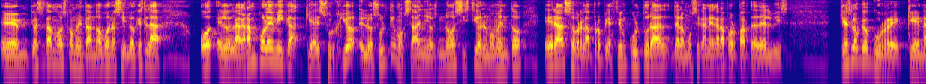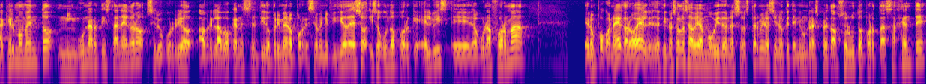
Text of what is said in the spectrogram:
Eh, ¿Qué os estamos comentando? Ah, bueno, sí, lo que es la, la gran polémica que surgió en los últimos años, no existió en el momento, era sobre la apropiación cultural de la música negra por parte de Elvis. ¿Qué es lo que ocurre? Que en aquel momento ningún artista negro se le ocurrió abrir la boca en ese sentido. Primero, porque se benefició de eso y segundo, porque Elvis, eh, de alguna forma, era un poco negro él. Es decir, no solo se había movido en esos términos, sino que tenía un respeto absoluto por toda esa gente.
